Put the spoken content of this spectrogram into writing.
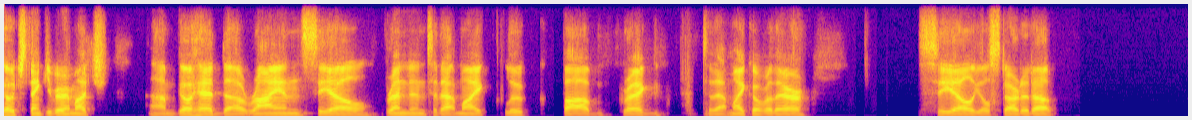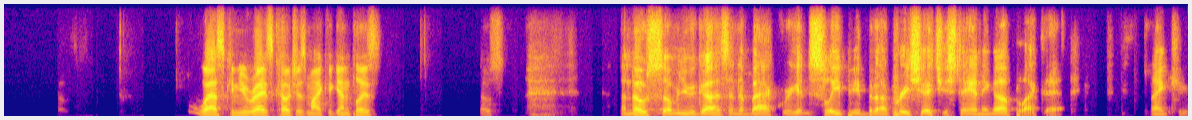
Coach, thank you very much. Um, go ahead, uh, Ryan, CL, Brendan to that mic, Luke, Bob, Greg to that mic over there. CL, you'll start it up. Wes, can you raise Coach's mic again, please? I know some of you guys in the back were getting sleepy, but I appreciate you standing up like that. Thank you.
